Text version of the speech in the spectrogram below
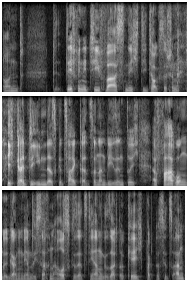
Und definitiv war es nicht die toxische Männlichkeit, die ihnen das gezeigt hat, sondern die sind durch Erfahrungen gegangen, die haben sich Sachen ausgesetzt, die haben gesagt, okay, ich packe das jetzt an,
